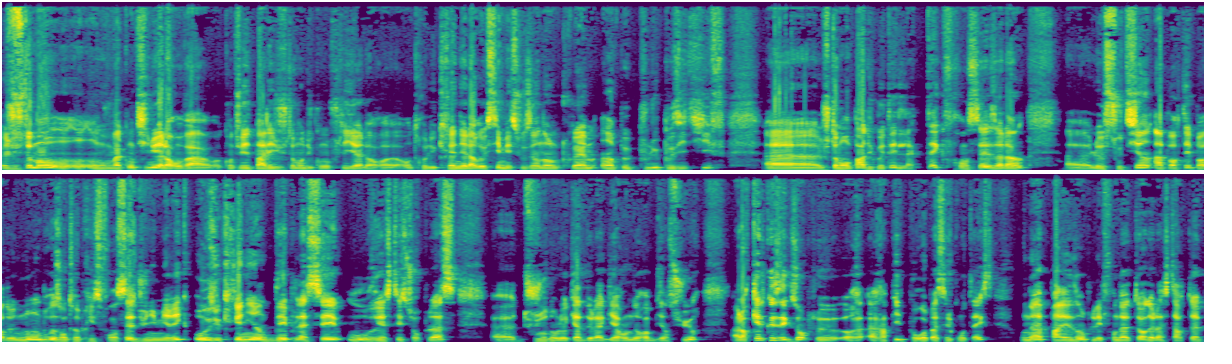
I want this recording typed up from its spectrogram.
Justement, on, va continuer. Alors, on va continuer de parler justement du conflit alors euh, entre l'Ukraine et la Russie, mais sous un angle quand même un peu plus positif. Euh, justement, on part du côté de la tech française, Alain. Euh, le soutien apporté par de nombreuses entreprises françaises du numérique aux Ukrainiens déplacés ou restés sur place, toujours dans le cadre de la guerre en Europe, bien sûr. Alors, quelques exemples rapides pour replacer le contexte. On a par exemple les fondateurs de la startup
